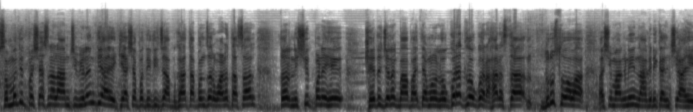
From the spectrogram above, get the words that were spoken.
संबंधित प्रशासनाला आमची विनंती आहे की अशा पद्धतीचा अपघात आपण जर वाढत असाल तर निश्चितपणे हे खेदजनक बाब आहे. त्यामुळं लवकरात लवकर हा रस्ता दुरुस्त व्हावा अशी मागणी नागरिकांची आहे.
